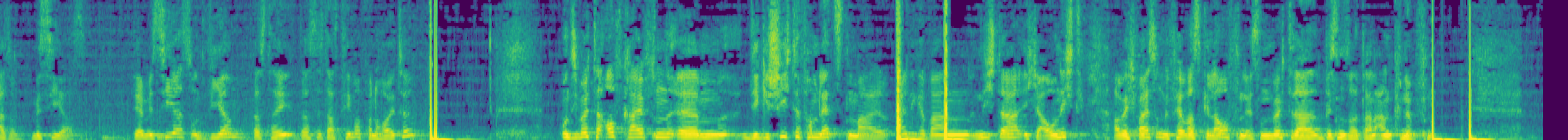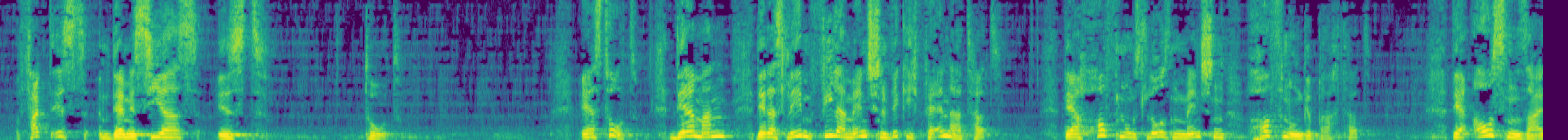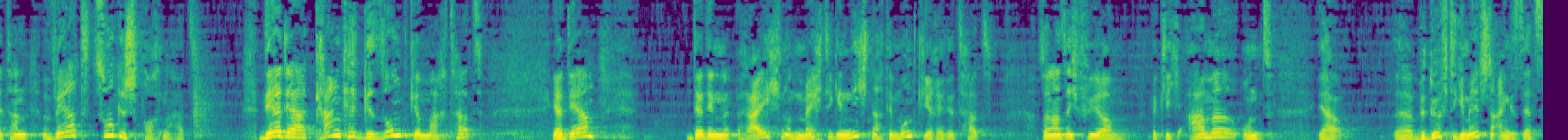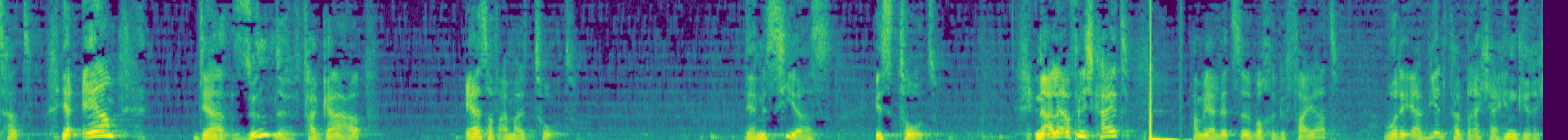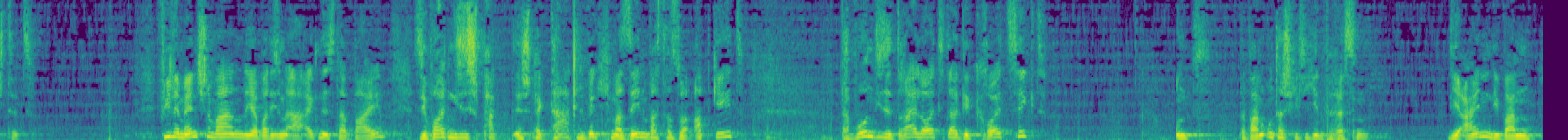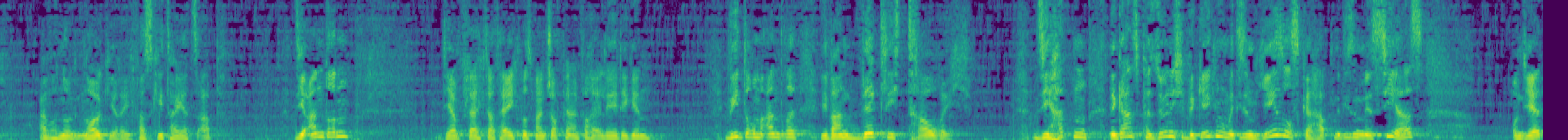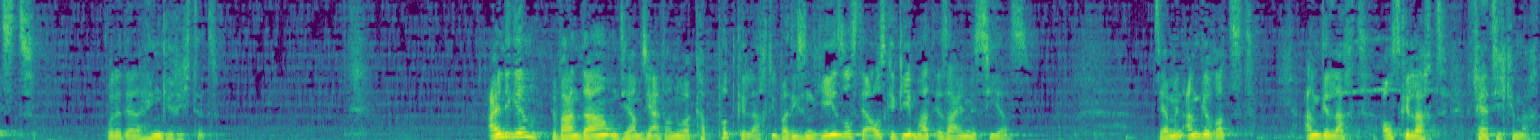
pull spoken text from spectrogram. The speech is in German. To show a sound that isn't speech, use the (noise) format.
Also, Messias. Der Messias und wir, das, das ist das Thema von heute. Und ich möchte aufgreifen ähm, die Geschichte vom letzten Mal. Einige waren nicht da, ich auch nicht, aber ich weiß ungefähr, was gelaufen ist und möchte da ein bisschen so dran anknüpfen. Fakt ist, der Messias ist tot. Er ist tot. Der Mann, der das Leben vieler Menschen wirklich verändert hat, der hoffnungslosen Menschen Hoffnung gebracht hat, der Außenseitern Wert zugesprochen hat, der, der Kranke gesund gemacht hat, ja, der, der den Reichen und Mächtigen nicht nach dem Mund geredet hat, sondern sich für wirklich arme und ja, äh, bedürftige Menschen eingesetzt hat. Ja, er, der Sünde vergab, er ist auf einmal tot. Der Messias ist tot. In aller Öffentlichkeit, haben wir ja letzte Woche gefeiert, wurde er wie ein Verbrecher hingerichtet. Viele Menschen waren ja bei diesem Ereignis dabei. Sie wollten dieses äh, Spektakel wirklich mal sehen, was da so abgeht. Da wurden diese drei Leute da gekreuzigt und da waren unterschiedliche Interessen. Die einen, die waren einfach nur neugierig, was geht da jetzt ab? Die anderen, die haben vielleicht gedacht, hey, ich muss meinen Job hier einfach erledigen. Wiederum andere, die waren wirklich traurig. Sie hatten eine ganz persönliche Begegnung mit diesem Jesus gehabt, mit diesem Messias. Und jetzt wurde der hingerichtet. Einige waren da und die haben sich einfach nur kaputt gelacht über diesen Jesus, der ausgegeben hat, er sei ein Messias. Sie haben ihn angerotzt, angelacht, ausgelacht, fertig gemacht.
